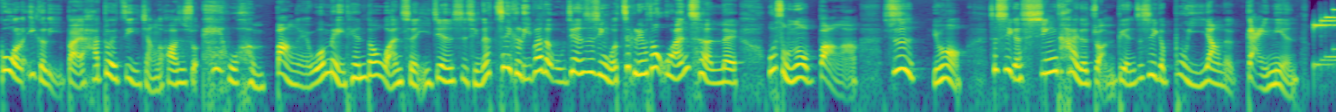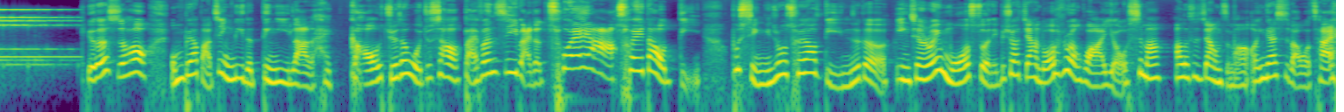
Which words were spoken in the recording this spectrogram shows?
过了一个礼拜，他对自己讲的话是说：“嘿，我很棒，诶，我每天都。”完成一件事情，那这个礼拜的五件事情，我这个礼拜都完成嘞，我怎么那么棒啊？就是有没有？这是一个心态的转变，这是一个不一样的概念。有的时候，我们不要把尽力的定义拉得太高，觉得我就是要百分之一百的吹啊，吹到底不行。你如果吹到底，你这个引擎容易磨损，你必须要加很多润滑油，是吗？阿乐是这样子吗？哦，应该是吧，我猜。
